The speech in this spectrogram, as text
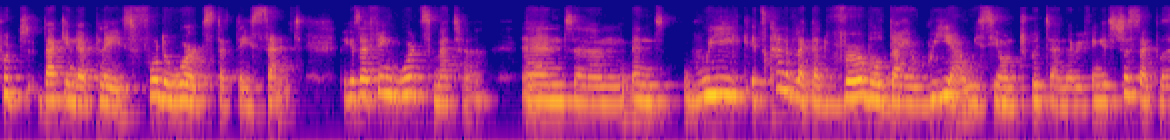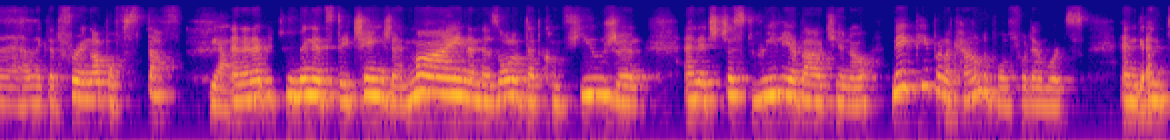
put back in their place for the words that they sent because i think words matter. Yeah. and um, and we it's kind of like that verbal diarrhea we see on twitter and everything. It's just like blah, like that throwing up of stuff. Yeah. And then every two minutes they change their mind and there's all of that confusion. And it's just really about you know make people accountable for their words. And yeah. and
